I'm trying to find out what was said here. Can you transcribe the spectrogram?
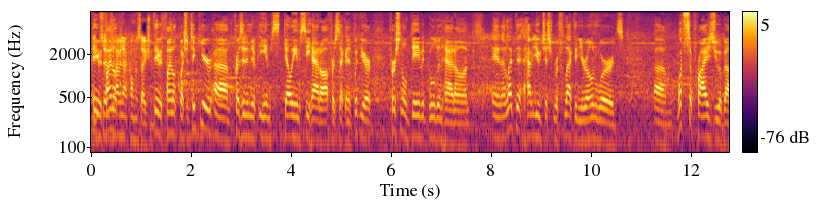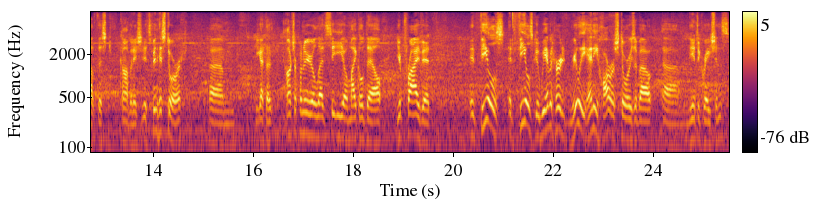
David, in terms final, of having that conversation. David, final question. Take your uh, president of EMC, Dell EMC hat off for a second and put your personal David Goulden hat on. And I'd like to have you just reflect in your own words, um, what surprised you about this combination? It's been historic. Um, you got the entrepreneurial-led CEO, Michael Dell, you're private. It feels, it feels good. We haven't heard really any horror stories about um, the integrations.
